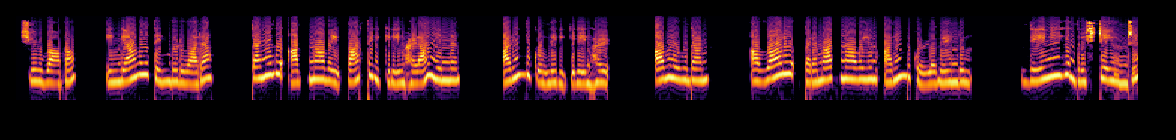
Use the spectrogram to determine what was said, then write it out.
சிவ் பாபா எங்கேயாவது தென்படுவாரா? தனது ஆத்மாவை பார்த்திருக்கிறீர்களா என்ன? அறிந்து கொண்டிருக்கிறீர்கள். அவ்வளவுதான். அவ்வாறு பரமாத்மாவையும் அறிந்து கொள்ள வேண்டும். தெய்வீக திருஷ்டியின்றி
